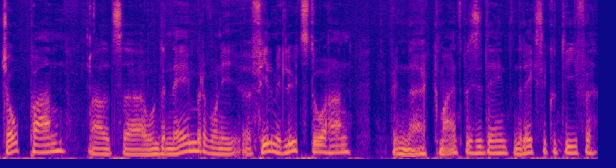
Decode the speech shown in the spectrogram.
Job habe als äh, Unternehmer, wo ich viel mit Leuten zu tun habe. Ich bin äh, Gemeindepräsident in der Exekutive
